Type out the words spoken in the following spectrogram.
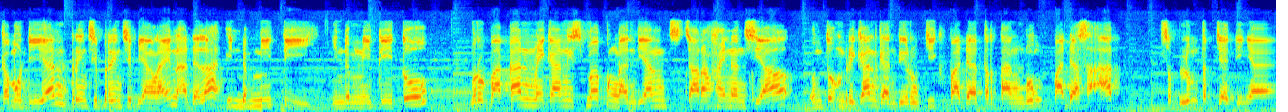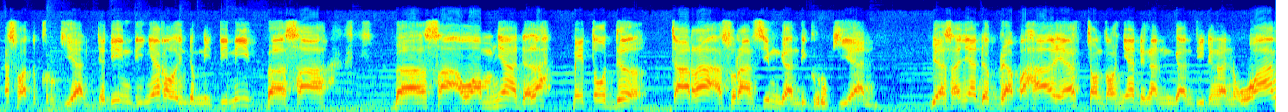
Kemudian prinsip-prinsip yang lain adalah indemnity. Indemnity itu merupakan mekanisme penggantian secara finansial untuk memberikan ganti rugi kepada tertanggung pada saat sebelum terjadinya suatu kerugian. Jadi intinya kalau indemnity ini bahasa bahasa awamnya adalah metode cara asuransi mengganti kerugian. Biasanya ada beberapa hal ya, contohnya dengan mengganti dengan uang.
